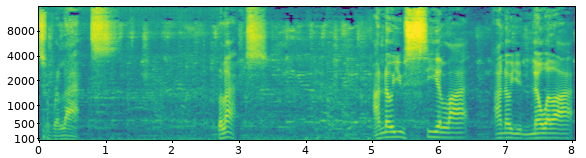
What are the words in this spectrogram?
to relax. Relax. I know you see a lot. I know you know a lot.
